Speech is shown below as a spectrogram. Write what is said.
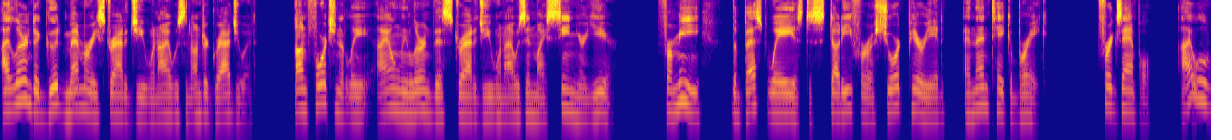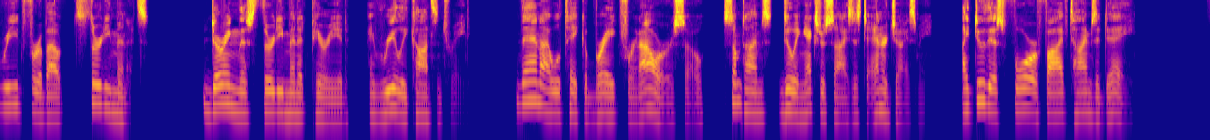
I learned a good memory strategy when I was an undergraduate. Unfortunately, I only learned this strategy when I was in my senior year. For me, the best way is to study for a short period and then take a break. For example, I will read for about 30 minutes. During this 30 minute period, I really concentrate. Then I will take a break for an hour or so, sometimes doing exercises to energize me. I do this four or five times a day.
